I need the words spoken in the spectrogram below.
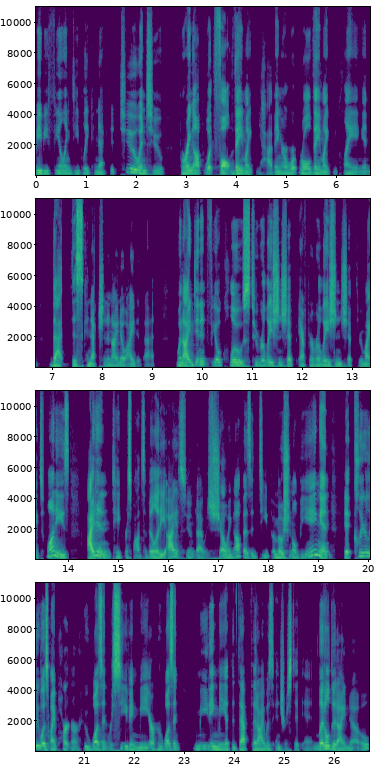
maybe feeling deeply connected to and to bring up what fault they might be having or what role they might be playing in that disconnection. And I know I did that when I didn't feel close to relationship after relationship through my 20s, I didn't take responsibility. I assumed I was showing up as a deep emotional being, and it clearly was my partner who wasn't receiving me or who wasn't meeting me at the depth that I was interested in. Little did I know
